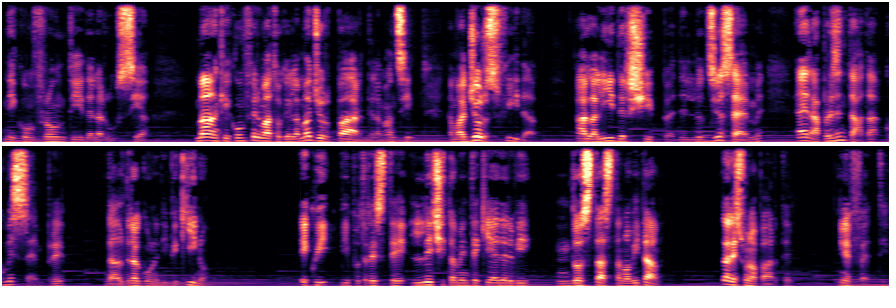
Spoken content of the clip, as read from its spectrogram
nei confronti della Russia, ma ha anche confermato che la maggior parte, anzi la maggior sfida alla leadership dello zio Sam è rappresentata, come sempre, dal dragone di Pechino. E qui vi potreste lecitamente chiedervi dove sta sta novità? Da nessuna parte, in effetti.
